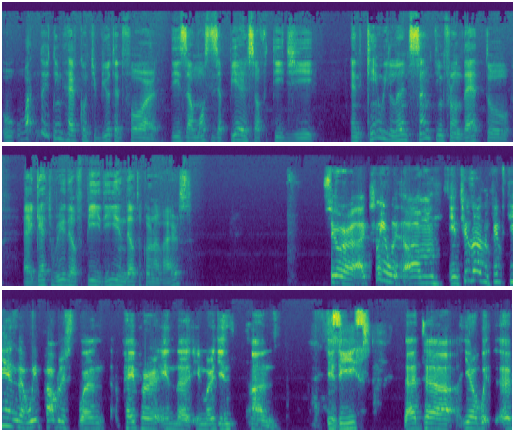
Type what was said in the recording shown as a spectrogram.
What do you think have contributed for this almost disappearance of TGE? And can we learn something from that to uh, get rid of PED and Delta coronavirus? Sure. Actually, um, in 2015, we published one paper in the emerging um, disease that, uh, you know, with, uh,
